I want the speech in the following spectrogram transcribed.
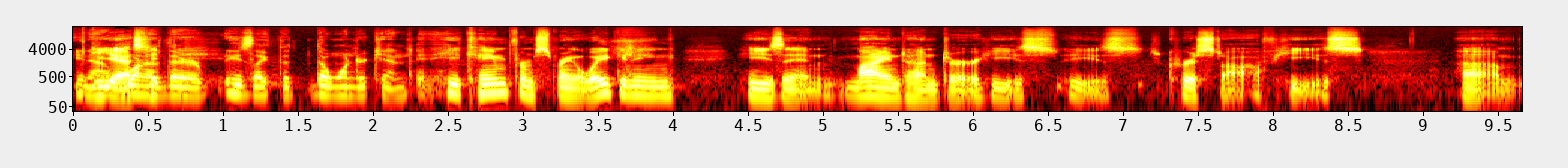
You know, Yes, one of their he's like the the wonderkind. he came from Spring Awakening. He's in Mindhunter. He's he's Kristoff. He's um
